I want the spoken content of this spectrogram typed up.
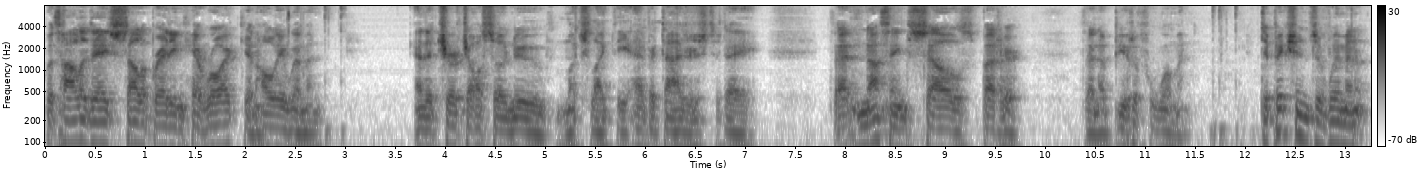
with holidays celebrating heroic and holy women. And the church also knew, much like the advertisers today, that nothing sells better than a beautiful woman. Depictions of women,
